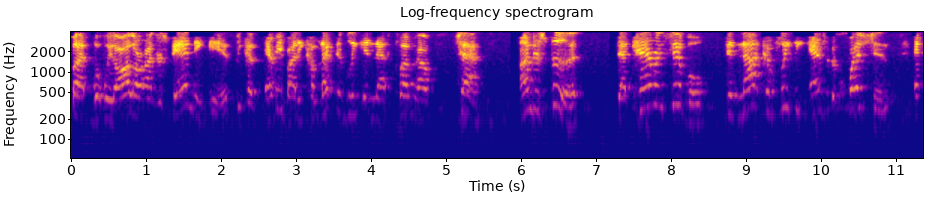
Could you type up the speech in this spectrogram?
But what we all are understanding is because everybody collectively in that clubhouse chat understood that Karen Civil did not completely answer the question. And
